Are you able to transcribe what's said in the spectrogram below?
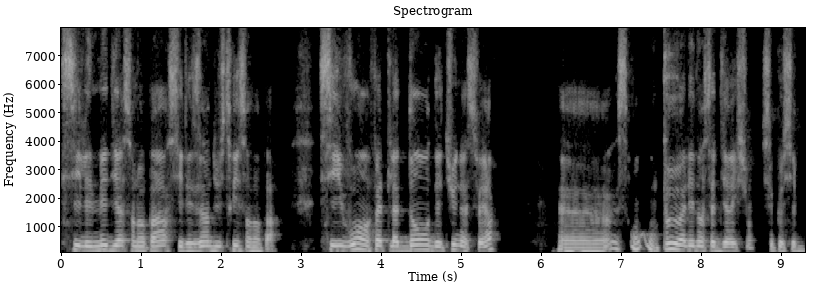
si les médias s'en emparent, si les industries s'en emparent. S'ils voient en fait là-dedans des thunes à se faire, euh, on, peut aller dans cette direction, c'est possible.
